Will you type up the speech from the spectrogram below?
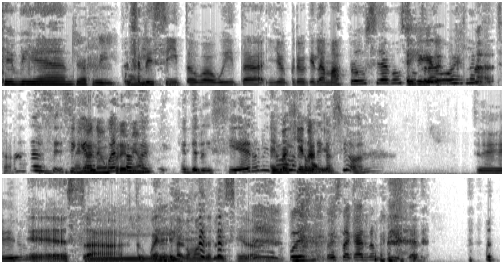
Qué bien. qué rico. Te felicito, guaguita. Yo creo que la más producida con su Es que- trago es la Nacha. Nacha, si, si Me quieres gané un cuéntame premio. Que, que te lo hicieron y toda la Imaginario. fabricación. Sí. Exacto, Sí. cuenta cómo te lo hicieron. Puedes, puedes sacarnos pica.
